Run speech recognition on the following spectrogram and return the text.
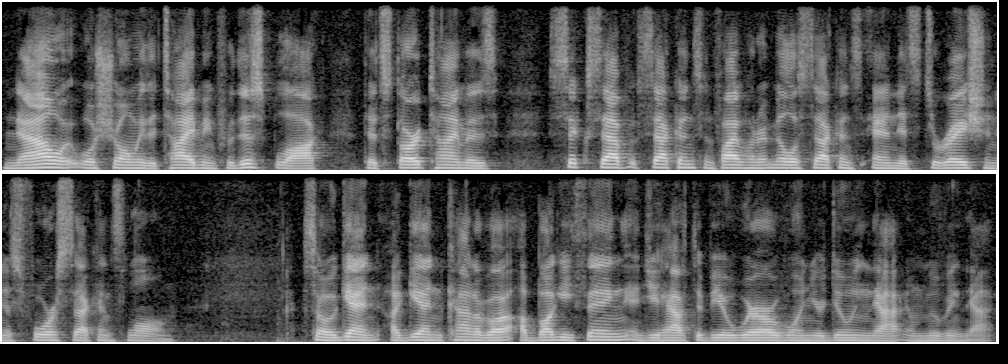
Now it will show me the timing for this block that start time is 6 seconds and 500 milliseconds and its duration is 4 seconds long. So again, again, kind of a, a buggy thing, and you have to be aware of when you're doing that and moving that.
